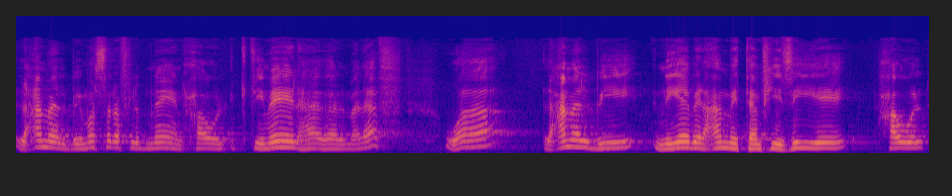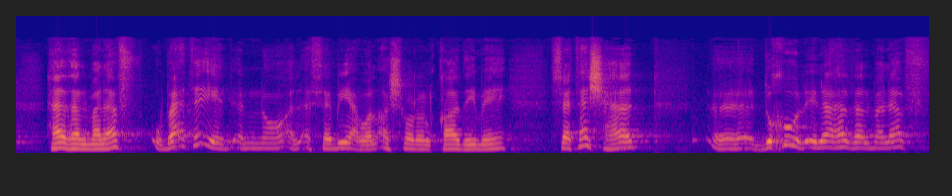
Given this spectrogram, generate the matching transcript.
العمل بمصرف لبنان حول اكتمال هذا الملف والعمل بالنيابة العامة التنفيذية حول هذا الملف. وبعتقد إنه الأسابيع والأشهر القادمة ستشهد الدخول آه، إلى هذا الملف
